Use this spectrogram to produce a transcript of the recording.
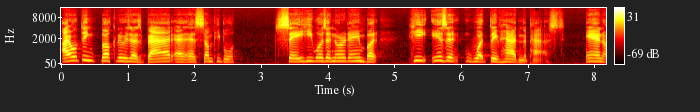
I don't think Buchner is as bad as, as some people say he was at Notre Dame, but he isn't what they've had in the past. And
